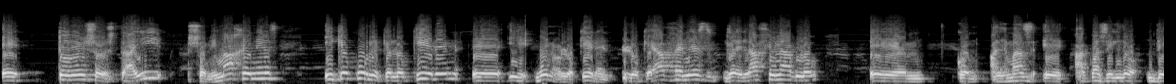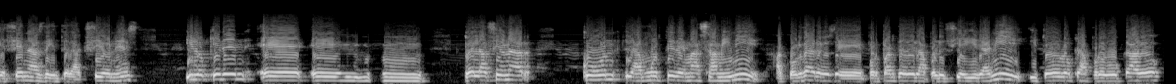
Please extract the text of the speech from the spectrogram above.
Eh, todo eso está ahí, son imágenes. ¿Y qué ocurre? Que lo quieren, eh, y bueno, lo quieren, lo que hacen es relacionarlo eh, con, además eh, ha conseguido decenas de interacciones y lo quieren eh, eh, mm, relacionar con la muerte de Masa Amini, acordaros, de, por parte de la policía iraní y todo lo que ha provocado,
